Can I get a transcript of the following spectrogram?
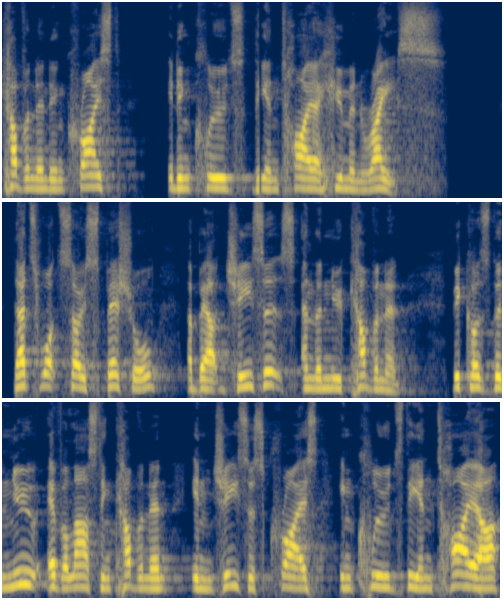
covenant in Christ, it includes the entire human race. That's what's so special about Jesus and the new covenant because the new everlasting covenant in Jesus Christ includes the entire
